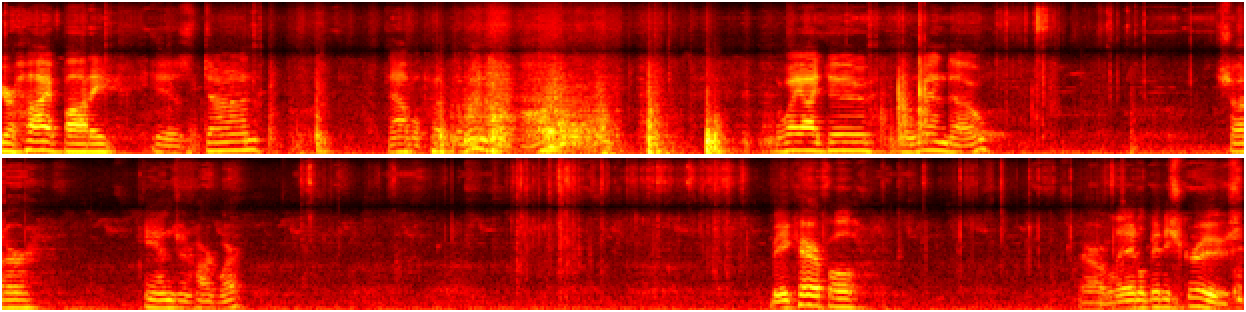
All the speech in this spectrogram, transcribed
Your hive body is done. Now we'll put the window on. The way I do the window, shutter, hinge, and hardware. Be careful. There are little bitty screws.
